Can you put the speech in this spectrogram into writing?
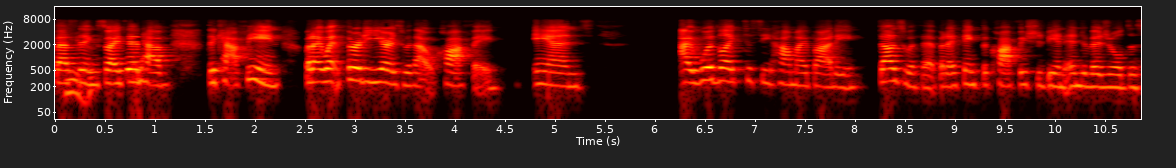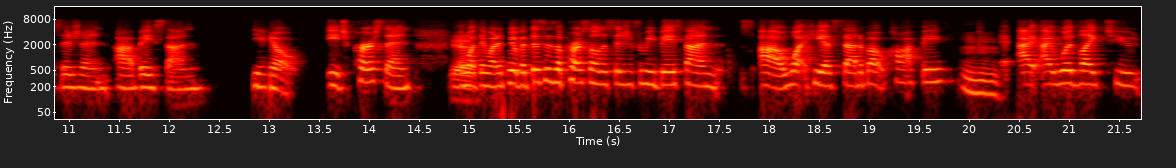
best thing. So I did have the caffeine, but I went 30 years without coffee. And I would like to see how my body does with it, but I think the coffee should be an individual decision uh, based on, you know, each person yeah. and what they want to do. But this is a personal decision for me based on uh, what he has said about coffee. Mm-hmm. I, I would like to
